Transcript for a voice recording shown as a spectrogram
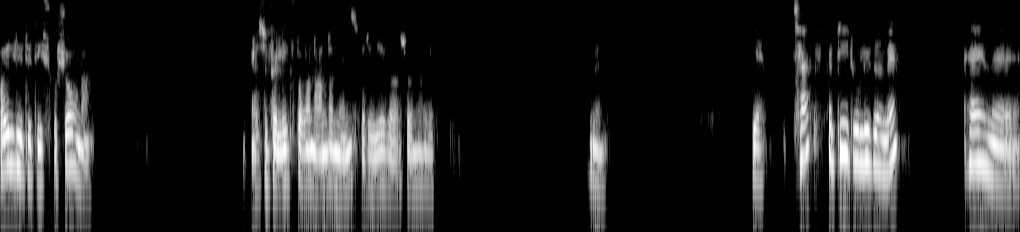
højlytte diskussioner. Jeg er selvfølgelig ikke foran andre mennesker, det virker også underligt. Men tak fordi du lyttede med. Ha' en, øh,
